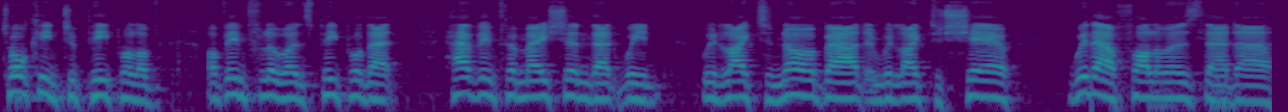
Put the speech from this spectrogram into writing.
talking to people of, of influence, people that have information that we'd, we'd like to know about and we'd like to share with our followers that, uh,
